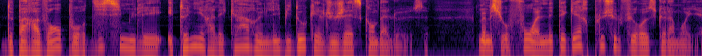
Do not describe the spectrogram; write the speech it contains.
de paravent pour dissimuler et tenir à l'écart une libido qu'elle jugeait scandaleuse, même si au fond elle n'était guère plus sulfureuse que la moyenne.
